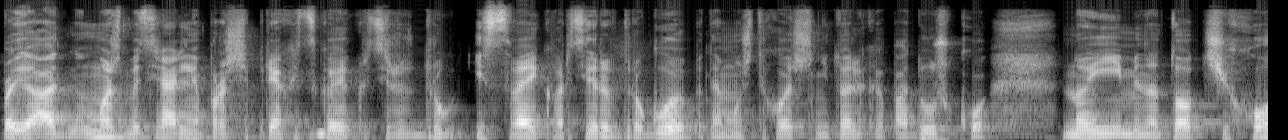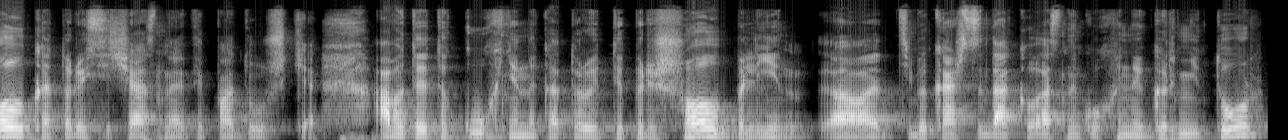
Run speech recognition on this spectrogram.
А, ну, Может быть, реально проще переехать из своей квартиры в друг- из своей квартиры в другую, потому что ты хочешь не только подушку, но и именно тот чехол, который сейчас на этой подушке. А вот эта кухня, на которую ты пришел, блин, а, тебе кажется, да, классный кухонный гарнитур,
